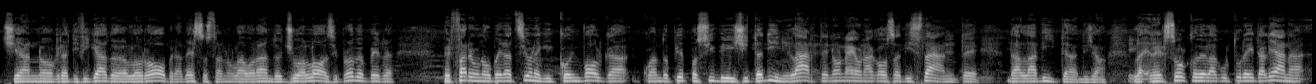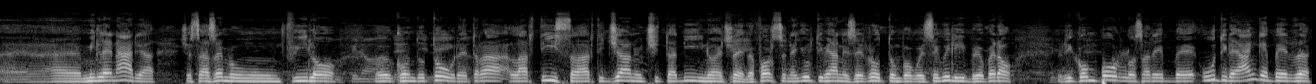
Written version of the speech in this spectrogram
ci hanno gratificato la loro opera, adesso stanno lavorando giù all'Osi, proprio per per fare un'operazione che coinvolga quanto più è possibile i cittadini. L'arte non è una cosa distante dalla vita, diciamo. nel solco della cultura italiana eh, millenaria c'è stato sempre un filo eh, conduttore tra l'artista, l'artigiano, il cittadino, eccetera. Forse negli ultimi anni si è rotto un po' questo equilibrio, però ricomporlo sarebbe utile anche per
